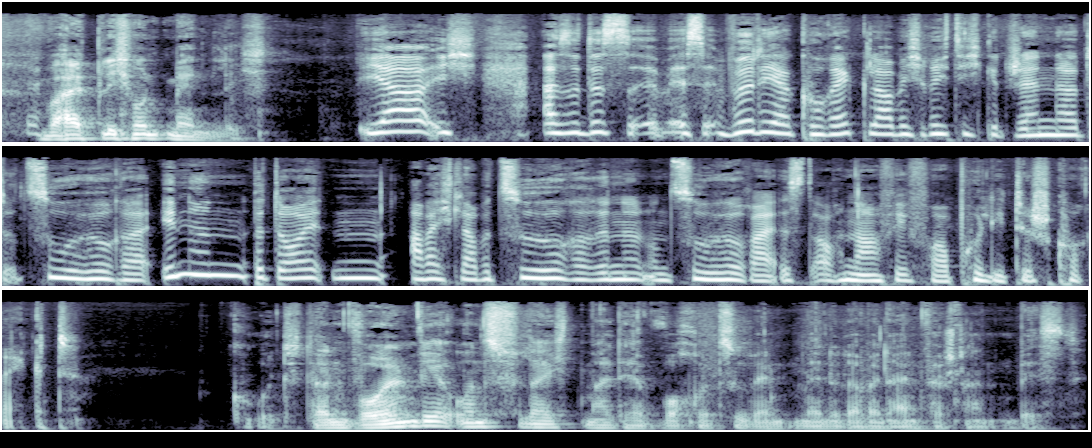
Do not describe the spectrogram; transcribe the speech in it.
weiblich und männlich. Ja, ich, also das, es würde ja korrekt, glaube ich, richtig gegendert ZuhörerInnen bedeuten, aber ich glaube, Zuhörerinnen und Zuhörer ist auch nach wie vor politisch korrekt. Gut, dann wollen wir uns vielleicht mal der Woche zuwenden, wenn du damit einverstanden bist.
